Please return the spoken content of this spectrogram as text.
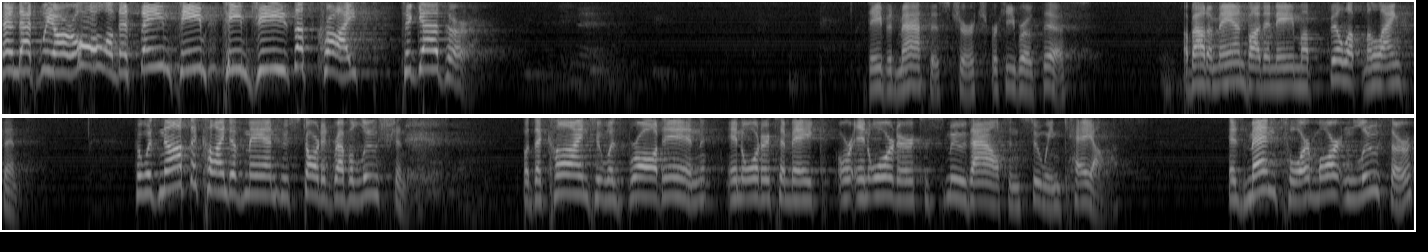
and that we are all on the same team, Team Jesus Christ, together. David Mathis Church, for he wrote this about a man by the name of Philip Melanchthon, who was not the kind of man who started revolutions, but the kind who was brought in in order to make or in order to smooth out ensuing chaos. His mentor, Martin Luther,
